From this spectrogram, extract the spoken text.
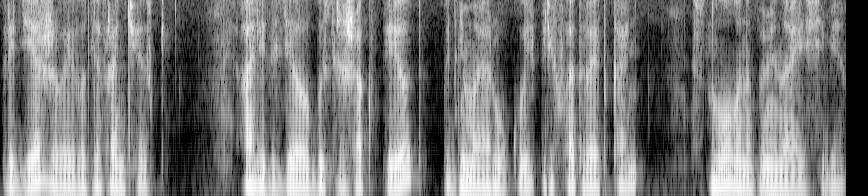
придерживая его для Франчески. Алекс сделал быстрый шаг вперед, поднимая руку и перехватывая ткань, снова напоминая себе.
